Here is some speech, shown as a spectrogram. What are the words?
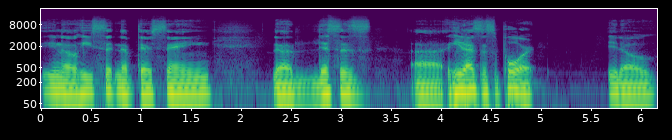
You know, he's sitting up there saying, the, this is, uh, he doesn't support you know,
